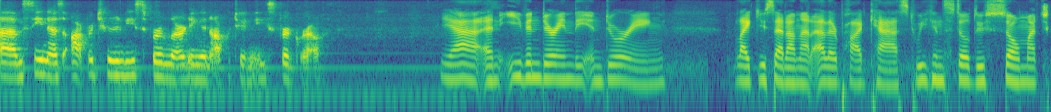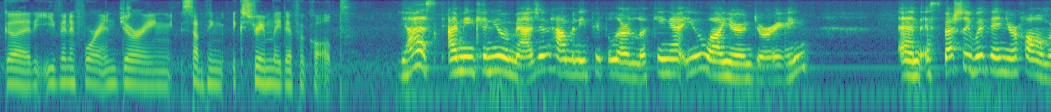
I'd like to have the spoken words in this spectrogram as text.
um, seen as opportunities for learning and opportunities for growth. Yeah, and even during the enduring, like you said on that other podcast, we can still do so much good even if we're enduring something extremely difficult. Yes, I mean, can you imagine how many people are looking at you while you're enduring? And especially within your home,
